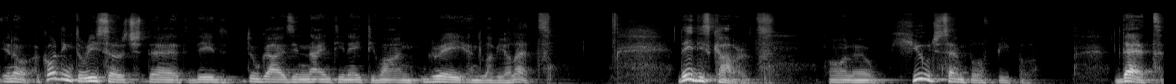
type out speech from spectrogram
you know, according to research that did two guys in 1981, Gray and LaViolette, they discovered on a huge sample of people that,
